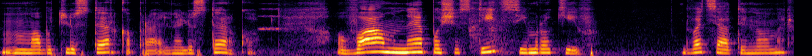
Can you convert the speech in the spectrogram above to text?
мабуть, люстерка, правильно, люстерко, вам не пощастить 7 років. 20 номер.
